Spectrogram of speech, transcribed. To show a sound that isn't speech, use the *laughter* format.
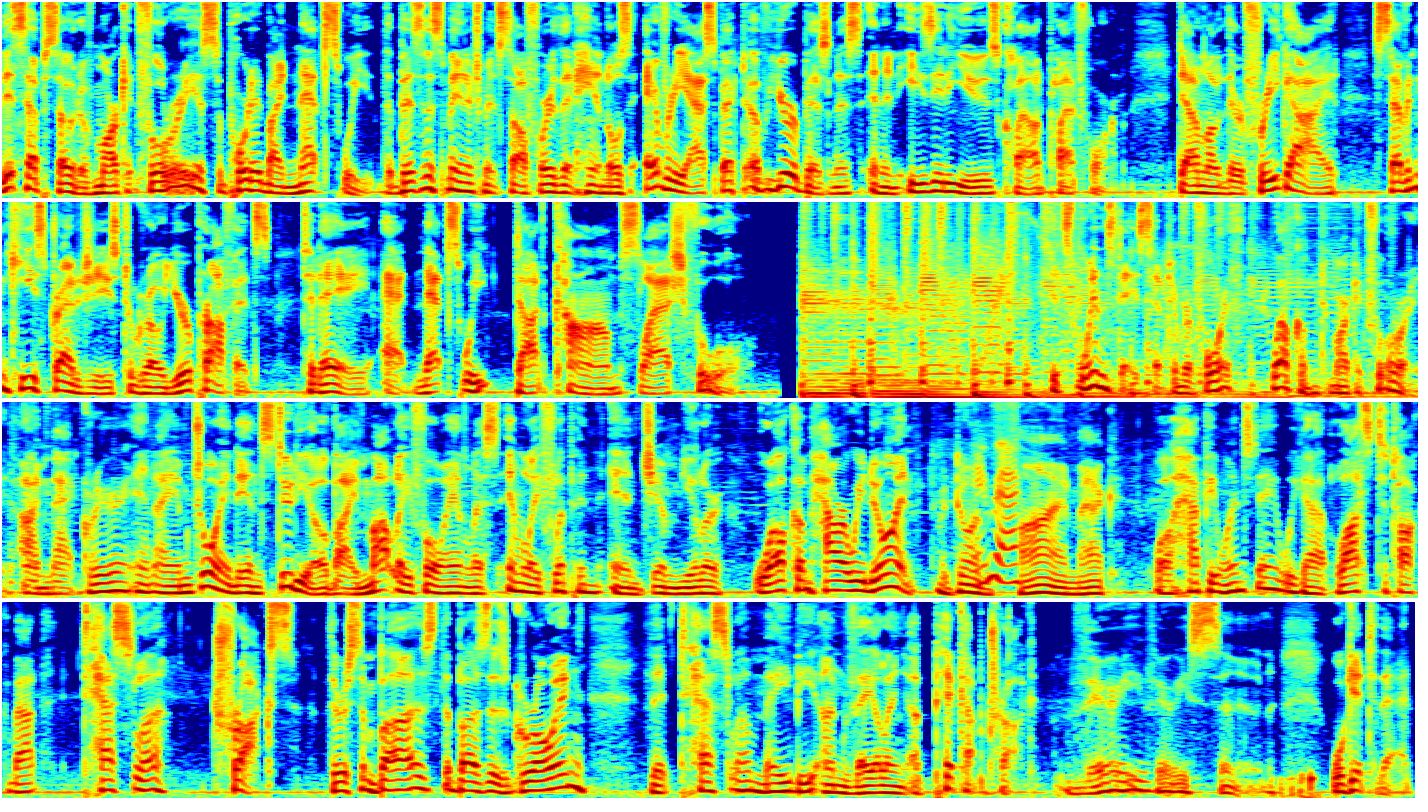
This episode of Market Foolery is supported by NetSuite, the business management software that handles every aspect of your business in an easy to use cloud platform. Download their free guide, Seven Key Strategies to Grow Your Profits, today at netsuite.com slash fool. It's Wednesday, September 4th. Welcome to Market Foolery. I'm Mac Greer, and I am joined in studio by Motley Fool analysts Emily Flippen and Jim Mueller. Welcome. How are we doing? We're doing Hey, Mac. fine, Mac. Well, happy Wednesday. We got lots to talk about. Tesla trucks. There's some buzz. The buzz is growing that Tesla may be unveiling a pickup truck very, very soon. We'll get to that.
